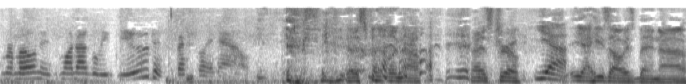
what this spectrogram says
Ramone is one ugly dude, especially now. Especially now. That's true. Yeah. Yeah, he's always been uh,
